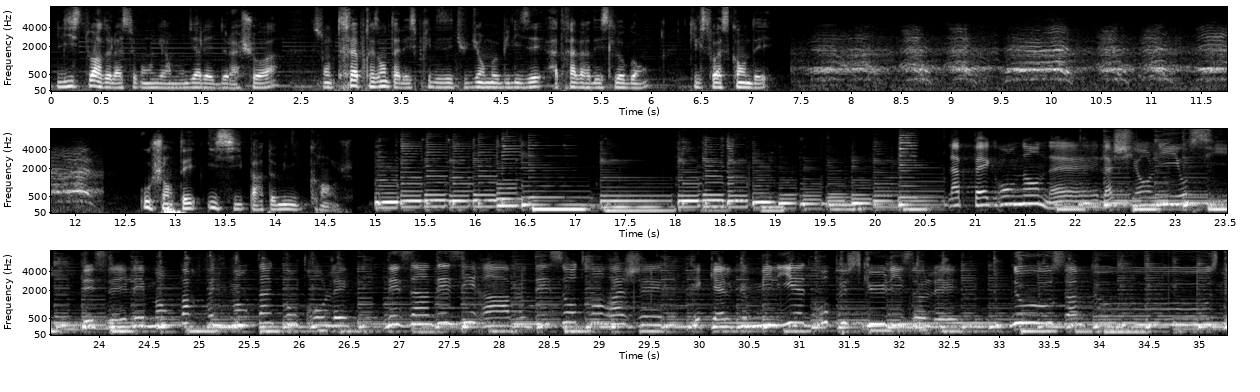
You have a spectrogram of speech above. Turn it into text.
l'histoire de la Seconde Guerre mondiale et de la Shoah sont très présentes à l'esprit des étudiants mobilisés à travers des slogans, qu'ils soient scandés ou chantés ici par Dominique Grange. La pègre, on en est, la chienlit aussi, des éléments parfaitement incontrôlés, des indésirables, des autres enragés, et quelques milliers de groupuscules isolés. Nous sommes tous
